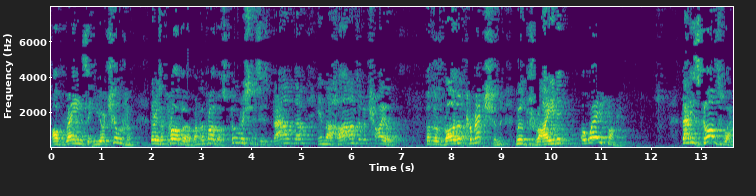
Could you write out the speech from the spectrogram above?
of raising your children. There is a proverb, one of the proverbs, foolishness is bound up in the heart of a child, but the rod of correction will drive it away from him. That is God's way.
